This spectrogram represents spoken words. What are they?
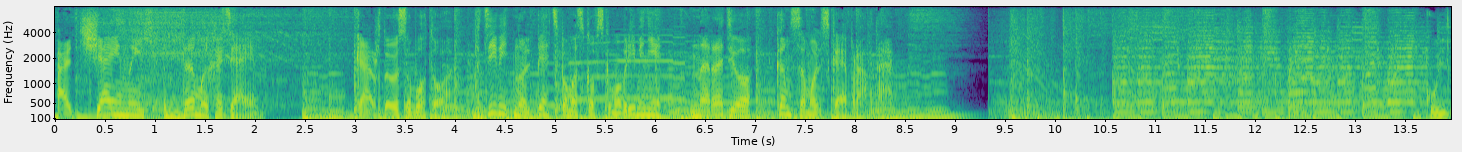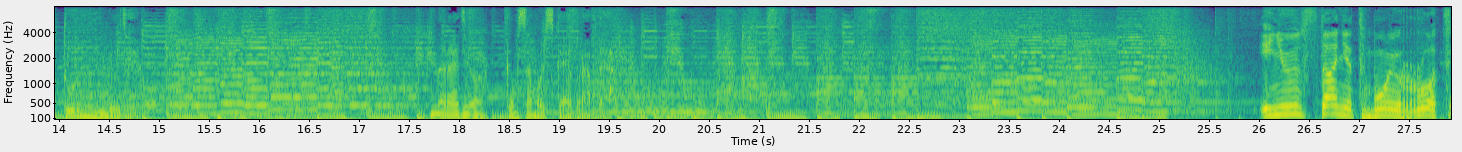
«Отчаянный домохозяин». Каждую субботу в 9.05 по московскому времени на радио «Комсомольская правда». Культурные люди. На радио «Комсомольская правда». И не устанет мой рот,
